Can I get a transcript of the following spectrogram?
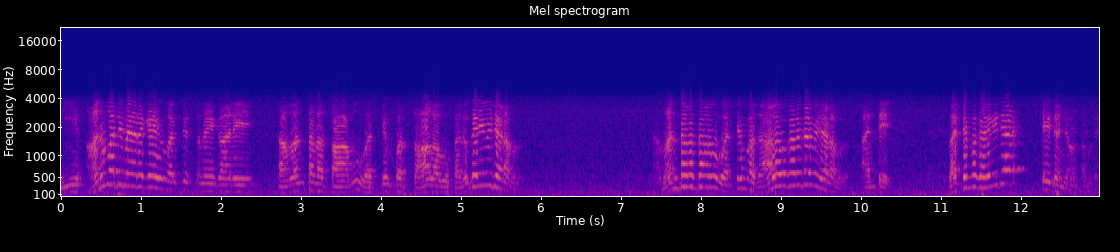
నీ అనుమతి మేరకే వర్తిస్తున్నాయి కానీ తమంతట తాము వర్తింప చాలవు కనుక ఇవి జడములు. తమంతట తాము వర్తింప చాలవు కనుక ఇవి జడములు. అంతే. వర్తింపగలిగితే చైతన్యం ఉంటుంది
